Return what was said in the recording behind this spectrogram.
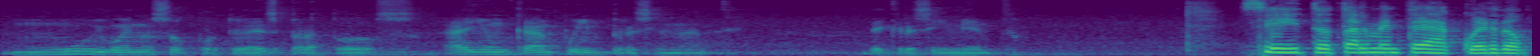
muy buenas oportunidades para todos. Hay un campo impresionante de crecimiento. Sí, totalmente de acuerdo.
